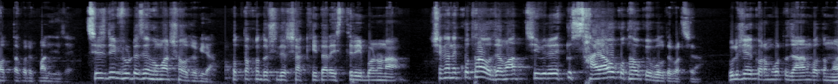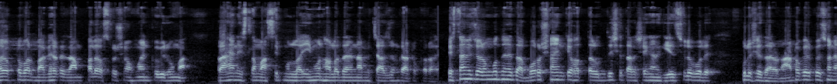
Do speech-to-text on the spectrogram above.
হত্যা করে পালিয়ে যায়। সিসিটিভি ফুটেজে হুমার সহযোগীরা। প্রত্যক্ষদর্শীদের সাক্ষী, তার স্ত্রীর বর্ণনা সেখানে কোথাও জামাত শিবিরের একটু ছায়াও কোথাও কেউ বলতে পারছে না। পুলিশের কর্মকর্তা জানান, গত নয় অক্টোবর বাগেরহাটের রামপালে অস্ত্রসহ হুমায়ুন কবির হুমা, রাহান ইসলাম, আসিফ মোল্লা, ইমন হাওলাদারের নামে চারজনকে আটক করা হয়। স্থানীয় চরমপন্থী নেতা বড় শাহিনকে হত্যার উদ্দেশ্যে তারা সেখানে গিয়েছিল বলে পুলিশের ধারণা। আটকের পেছনে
